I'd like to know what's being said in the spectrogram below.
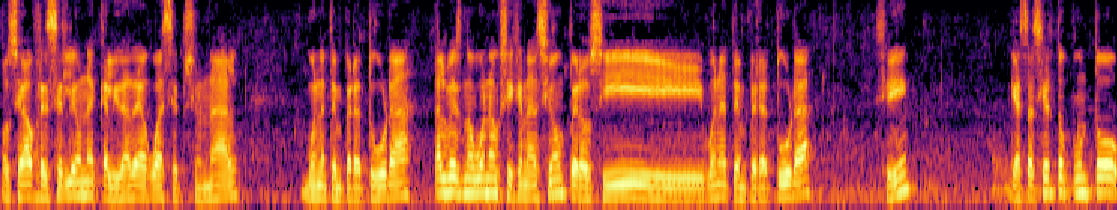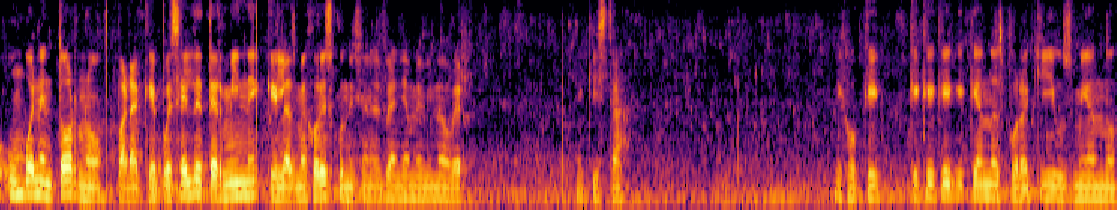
o sea, ofrecerle una calidad de agua excepcional, buena temperatura, tal vez no buena oxigenación, pero sí buena temperatura, ¿sí? Y hasta cierto punto un buen entorno para que pues él determine que las mejores condiciones, vean, ya me vino a ver. Aquí está. Dijo, ¿qué, qué, qué, qué, qué andas por aquí husmeando?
